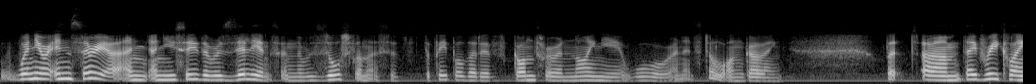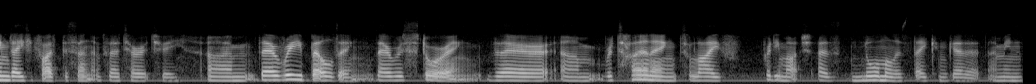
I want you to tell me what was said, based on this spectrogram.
when you're in Syria and, and you see the resilience and the resourcefulness of the people that have gone through a nine-year war, and it's still ongoing, but um, they've reclaimed 85% of their territory. Um, they're rebuilding, they're restoring, they're um, returning to life pretty much as normal as they can get it. I mean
